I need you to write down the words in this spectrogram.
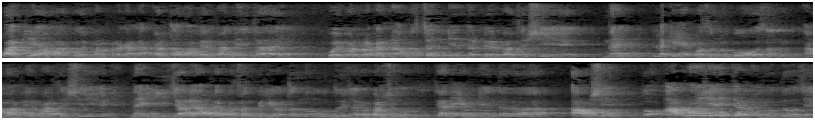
બાકી આમાં કોઈ પણ પ્રકારના કરતામાં ફેરફાર નહીં થાય કોઈ પણ પ્રકારના વચનની અંદર ફેરફાર થશે નહીં. એટલે કે એક વચનનું બહુ વચન આમાં ફેરફાર થશે નહીં. એ જ્યારે આપણે વચન પરિવર્તનનો મુદ્દો જ્યારે ભણશું, ત્યારે એમની અંદર આવશે. તો આપણો જે અત્યારનો મુદ્દો છે,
